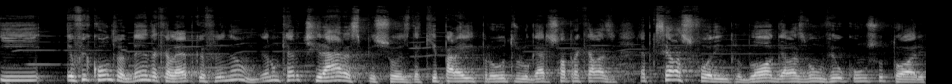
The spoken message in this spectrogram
E eu fui contra, dentro daquela época, eu falei: não, eu não quero tirar as pessoas daqui para ir para outro lugar só para que elas. É porque se elas forem para o blog, elas vão ver o consultório.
